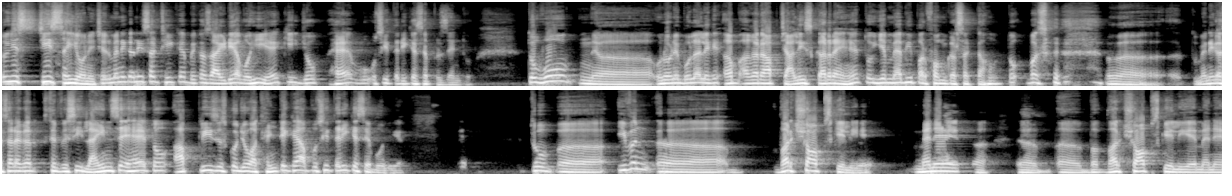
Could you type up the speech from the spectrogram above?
तो ये चीज़ सही होनी चाहिए। मैंने कहा, नहीं सर, ठीक है बिकॉज़ आइडिया वही है कि जो है, वो उसी तरीके से प्रेजेंट हो। तो वो उन्होंने बोला, लेकिन अब अगर आप चालीस कर रहे हैं तो ये मैं भी परफॉर्म कर सकता हूँ। तो बस तो मैंने कहा, सर, अगर सिर्फ़ इसी लाइन से है तो आप प्लीज़ इसको जो ऑथेंटिक है, आप उसी तरीके से बोलिए। तो इवन वर्कशॉप्स के लिए मैंने वर्कशॉप्स के लिए मैंने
